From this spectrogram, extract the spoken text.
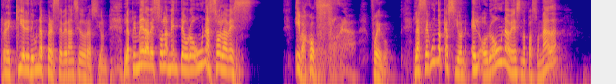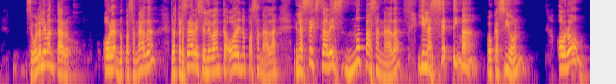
requiere de una perseverancia de oración. La primera vez solamente oró una sola vez y bajó fuego. La segunda ocasión, él oró una vez, no pasó nada. Se vuelve a levantar, ora, no pasa nada. La tercera vez se levanta, ora y no pasa nada. En la sexta vez no pasa nada. Y en la séptima ocasión, oró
